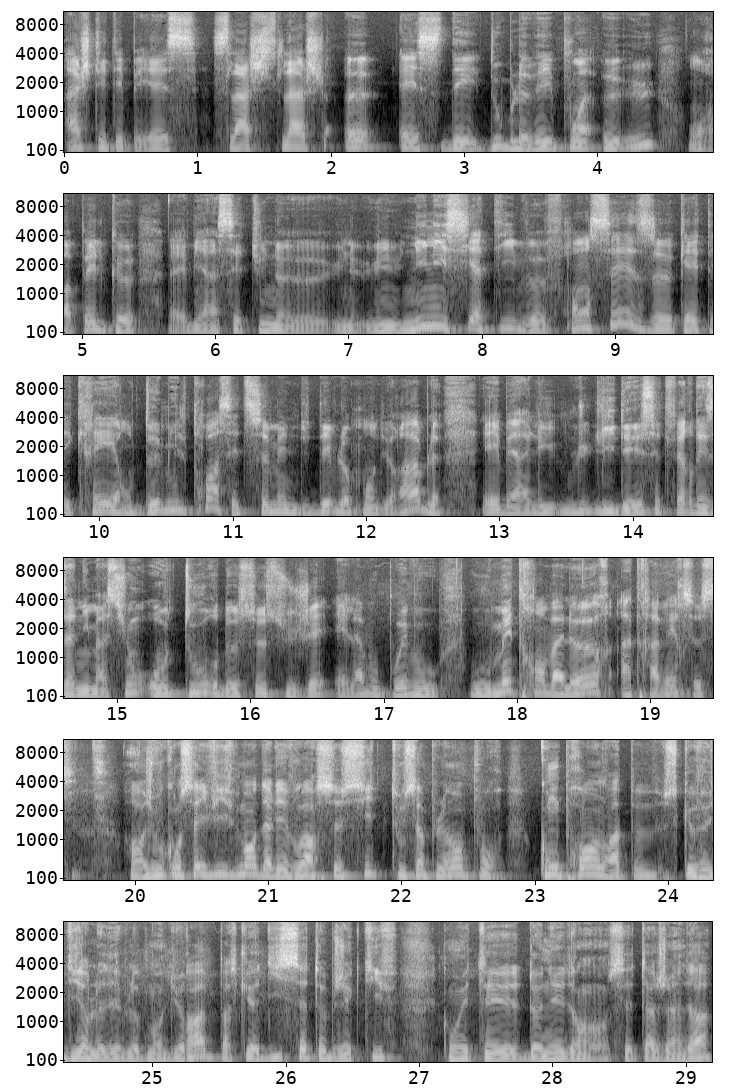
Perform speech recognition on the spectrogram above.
https esdw.eu. On rappelle que eh bien, c'est une, une, initiative française qui a été créée en 2003, cette semaine du développement durable. Eh bien, l'idée, c'est de faire des animations autour de ce sujet. Et là, vous pouvez vous, vous mettre en valeur à travers ce site. Alors, je vous conseille vivement d'aller voir ce site, tout simplement pour comprendre un peu ce que veut dire le développement durable, parce qu'il y a 17 objectifs qui ont été donnés dans cet agenda.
